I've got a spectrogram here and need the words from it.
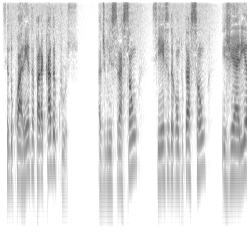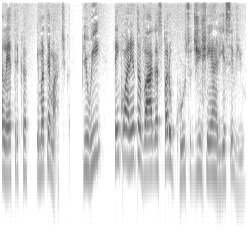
sendo 40 para cada curso: administração, ciência da computação, engenharia elétrica e matemática. Piuí tem 40 vagas para o curso de engenharia civil.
